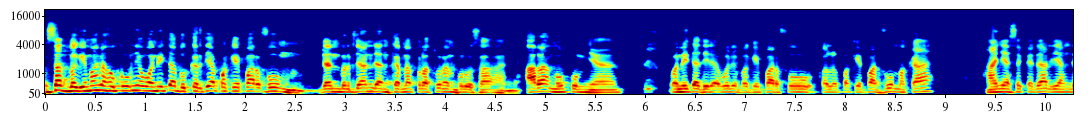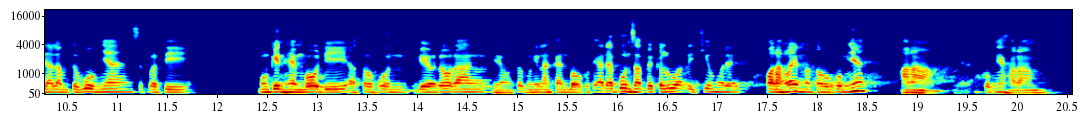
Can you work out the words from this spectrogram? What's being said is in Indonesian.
Ustaz, bagaimana hukumnya wanita bekerja pakai parfum dan berdandan karena peraturan perusahaan? Haram hukumnya. Wanita tidak boleh pakai parfum. Kalau pakai parfum maka hanya sekedar yang dalam tubuhnya seperti mungkin hand body ataupun deodoran yang untuk menghilangkan bau putih. Adapun sampai keluar dicium oleh orang lain maka hukumnya haram. Ya, hukumnya haram.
